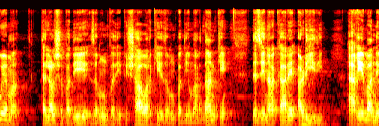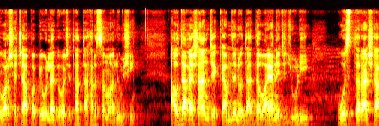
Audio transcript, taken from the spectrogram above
وایم ته لړ شه په دې زمونږ په دې پېښور کې زمونږ په دې مردان کې د زناکارې اړې دي هغې باندې ورشه چاپه پې ولګوه چې تا ته هر څه معلوم شي او دغه شان چې کم دی نو دا دوايانې چې جوړي اوس ته راشه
